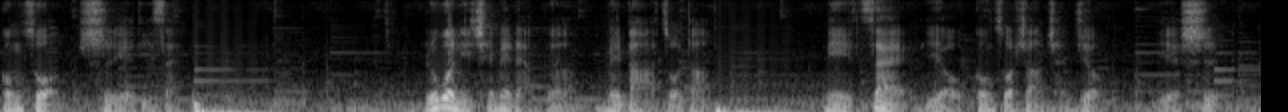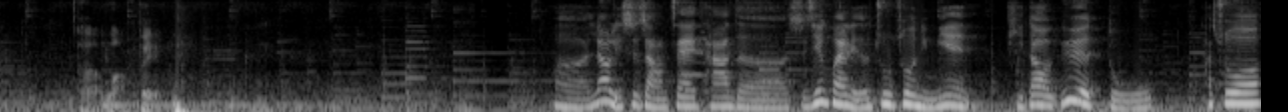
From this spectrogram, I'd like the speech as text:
工作事业第三。如果你前面两个没办法做到，你再有工作上成就也是呃枉费了。呃，廖理事长在他的时间管理的著作里面提到阅读，他说，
